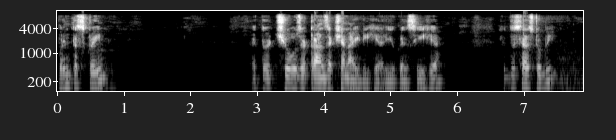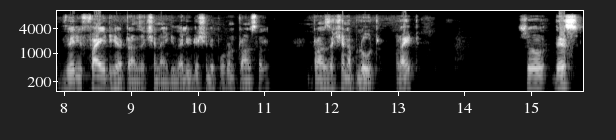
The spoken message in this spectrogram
Print a screen. It shows a transaction id here. You can see here. So this has to be verified here transaction id validation report on transfer transaction upload right so this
